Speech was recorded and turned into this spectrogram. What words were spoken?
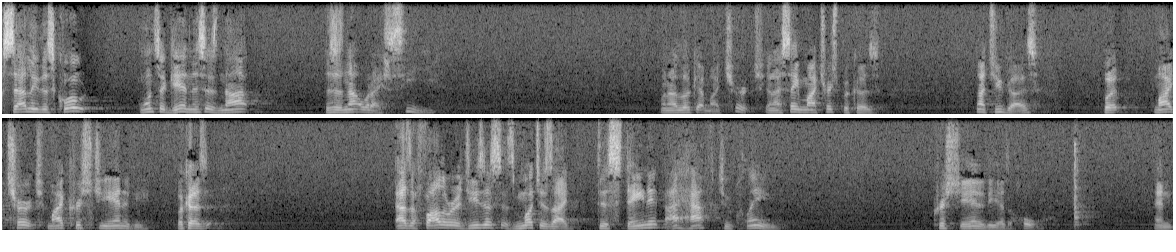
Sadly, this quote, once again, this is not this is not what I see when I look at my church. And I say my church because not you guys, but my church, my Christianity, because as a follower of Jesus, as much as I disdain it, I have to claim Christianity as a whole. And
